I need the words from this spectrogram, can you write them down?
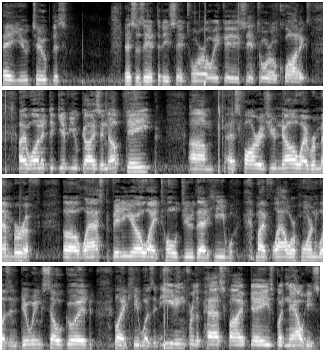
Hey YouTube, this this is Anthony Santoro, aka Santoro Aquatics. I wanted to give you guys an update. Um, as far as you know, I remember a uh, last video I told you that he, my flowerhorn wasn't doing so good like he wasn't eating for the past five days, but now he's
